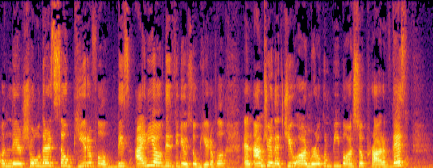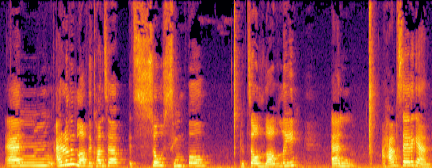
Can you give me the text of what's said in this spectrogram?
on their shoulder it's so beautiful. This idea of this video is so beautiful and i'm sure that you are moroccan people are so proud of this and i really love the concept. It's so simple. It's so lovely. And i have to say it again.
